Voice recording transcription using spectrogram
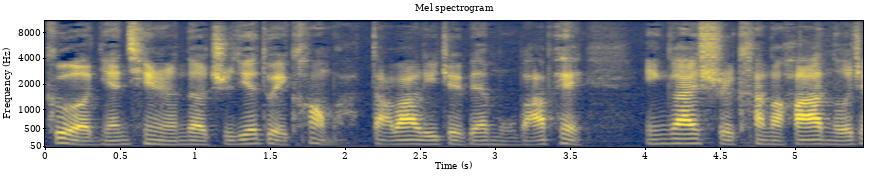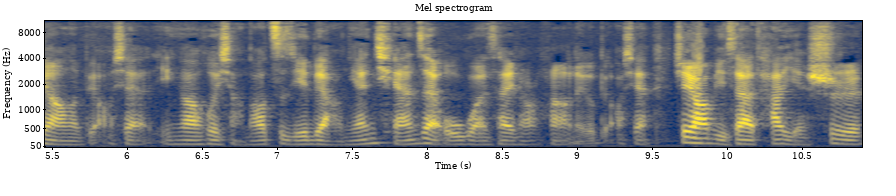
个年轻人的直接对抗吧。大巴黎这边姆巴佩。应该是看到哈兰德这样的表现，应该会想到自己两年前在欧冠赛场上那个表现。这场比赛他也是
